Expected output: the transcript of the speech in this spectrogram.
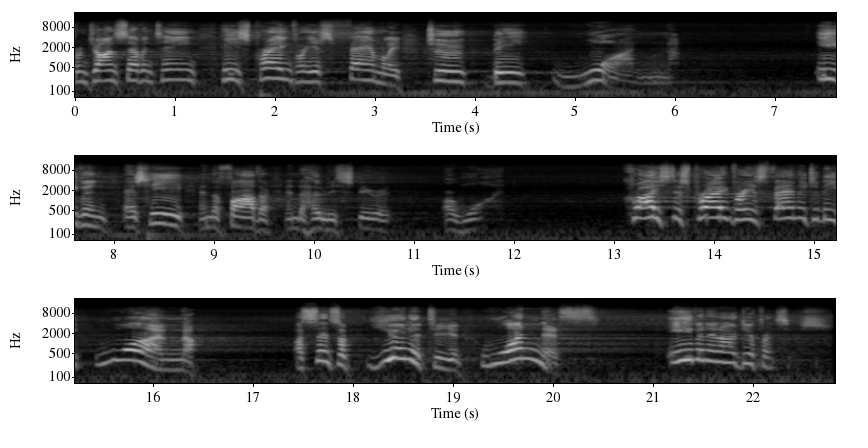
From John 17, he's praying for his family to be one, even as he and the Father and the Holy Spirit are one. Christ is praying for his family to be one, a sense of unity and oneness, even in our differences.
